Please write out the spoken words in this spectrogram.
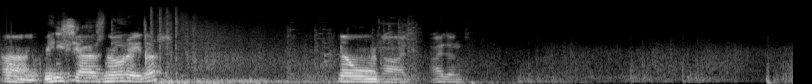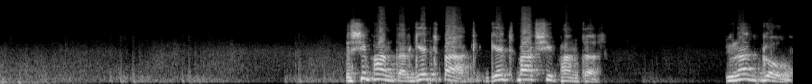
Ah, Vinicia has no radar. No. No, I, I don't. The ship hunter, get back. Get back, ship hunter. Do not go.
